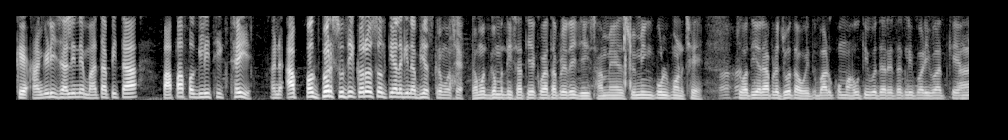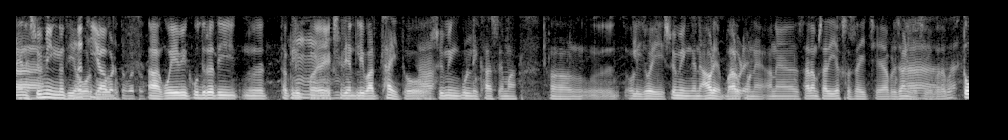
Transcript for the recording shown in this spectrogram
કે આંગળી ઝાલીને માતા પિતા પાપા પગલીથી થઈ અને આ પગભર સુધી કરો છો ને ત્યાં લગીને અભ્યાસક્રમો છે. રમત ગમતની સાથે એક વાત આપણે રહી જઈ સામે સ્વિમિંગ પુલ પણ છે. તો અત્યારે આપણે જોતા હોય તો બાળકોમાં સૌથી વધારે તકલીફ વાળી વાત કે એમને સ્વિમિંગ નથી આવડતું હા કોઈ એવી કુદરતી તકલીફ એક્સિડેન્ટલી વાત થાય તો સ્વિમિંગ પુલની ખાસ એમાં ઓલી જોઈ સ્વિમિંગ અને આવડે. બાળકોને અને સારામાં સારી એક્સરસાઇઝ છે આપણે જાણીએ છીએ બરાબર? તો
